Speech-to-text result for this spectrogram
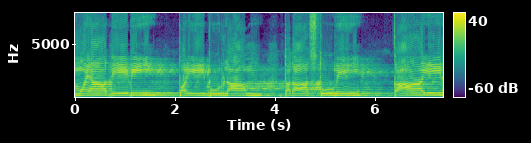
ময়া দেবী পরিপূর্ণাম তদাস্তু মে কায়েন,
